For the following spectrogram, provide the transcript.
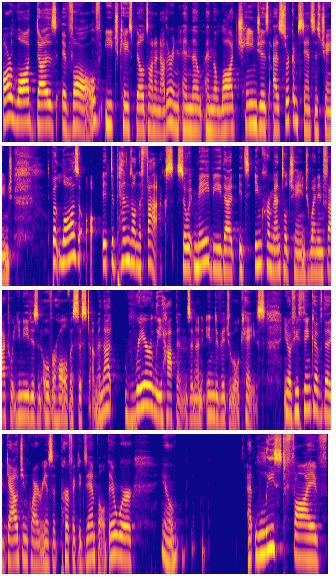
our law does evolve. Each case builds on another and, and the, and the law changes as circumstances change. But laws, it depends on the facts. So it may be that it's incremental change when in fact what you need is an overhaul of a system. And that rarely happens in an individual case. You know, if you think of the Goudge inquiry as a perfect example, there were, you know, at least five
